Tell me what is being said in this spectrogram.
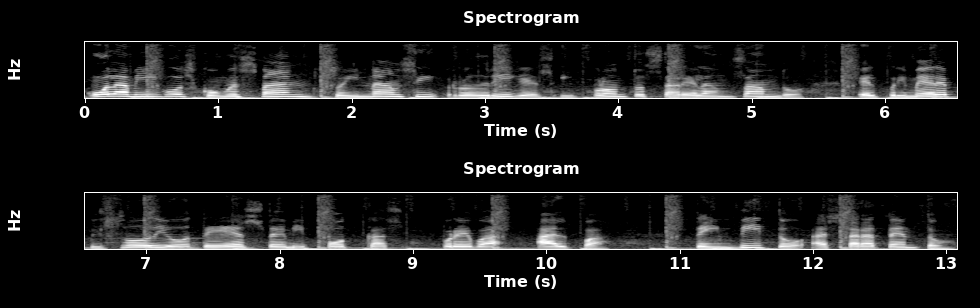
Hola amigos, ¿cómo están? Soy Nancy Rodríguez y pronto estaré lanzando el primer episodio de este mi podcast Prueba Alpa. Te invito a estar atento.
